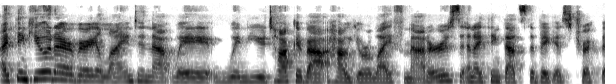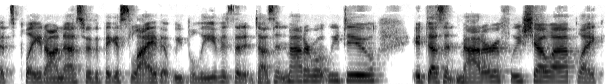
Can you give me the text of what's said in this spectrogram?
I think you and I are very aligned in that way when you talk about how your life matters. And I think that's the biggest trick that's played on us, or the biggest lie that we believe is that it doesn't matter what we do. It doesn't matter if we show up. Like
